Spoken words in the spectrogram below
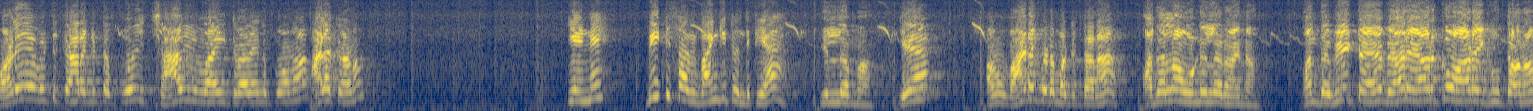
பழைய வீட்டுக்காரங்கிட்ட போய் சாவி வாங்கிட்டு வரேன்னு போனா? அழக்காணும் என்ன? வீட்டு சாவி வாங்கிட்டு வந்துட்டியா? இல்லம்மா. ஏன்? அவன் வாடகை விட மாட்டேட்டானா அதெல்லாம் ஒண்ணு இல்ல ராயனா. அந்த வீட்டை வேற யாருக்கும் வாடகைக்கு விட்டானோ?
